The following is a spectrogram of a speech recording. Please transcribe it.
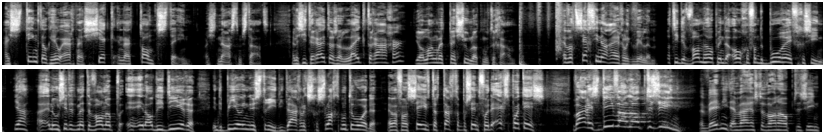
Hij stinkt ook heel erg naar check en naar tandsteen als je naast hem staat. En hij ziet eruit als een lijkdrager die al lang met pensioen had moeten gaan. En wat zegt hij nou eigenlijk, Willem? Dat hij de wanhoop in de ogen van de boer heeft gezien. Ja, en hoe zit het met de wanhoop in, in al die dieren in de bio-industrie die dagelijks geslacht moeten worden en waarvan 70, 80 procent voor de export is? Waar is die wanhoop te zien? Dat weet ik niet. En waar is de wanhoop te zien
